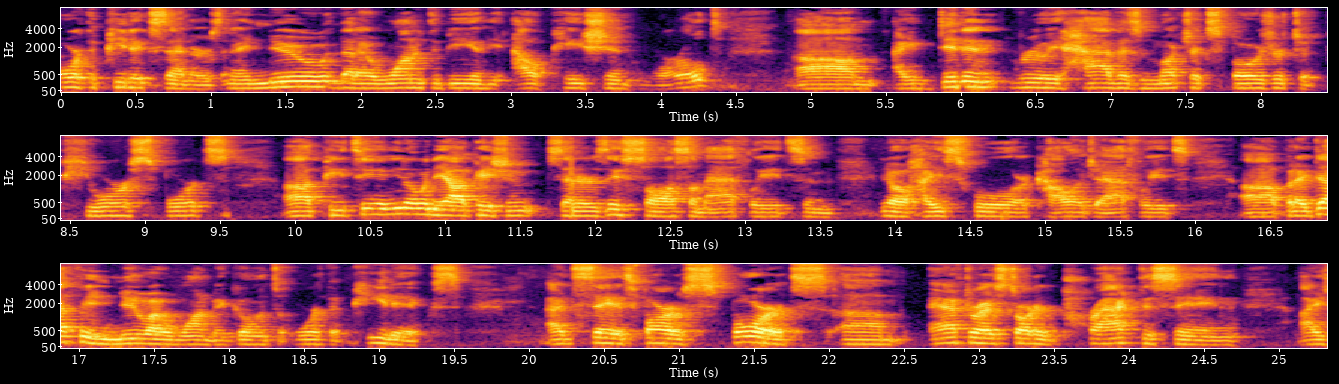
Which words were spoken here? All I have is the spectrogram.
orthopedic centers, and I knew that I wanted to be in the outpatient world. Um, I didn't really have as much exposure to pure sports uh, PT, and you know, in the outpatient centers, they saw some athletes and you know, high school or college athletes, uh, but I definitely knew I wanted to go into orthopedics I'd say as far as sports, um, after I started practicing, I,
